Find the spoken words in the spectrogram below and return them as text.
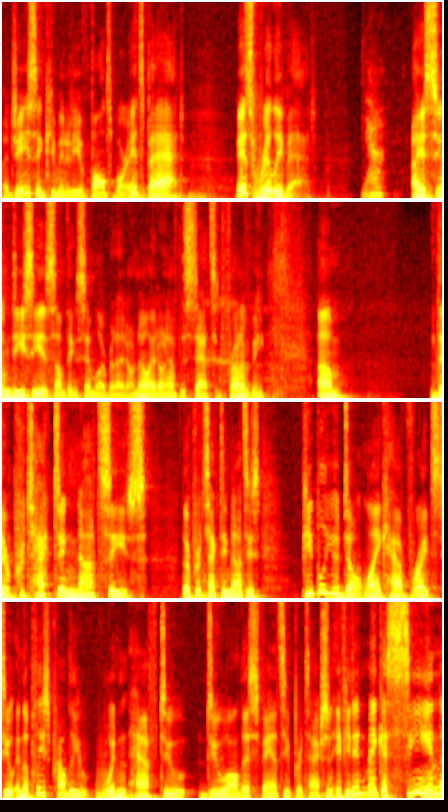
adjacent community of Baltimore. It's bad. It's really bad. Yeah. I assume DC is something similar, but I don't know. I don't have the stats in front of me. Um, they're protecting Nazis. They're protecting Nazis. People you don't like have rights too, and the police probably wouldn't have to do all this fancy protection if you didn't make a scene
